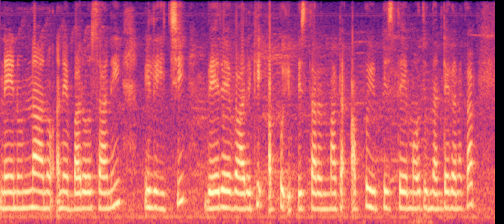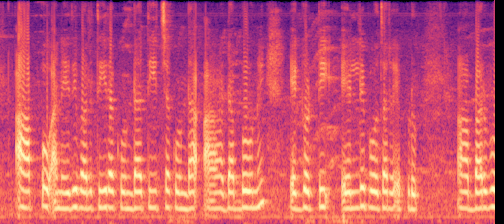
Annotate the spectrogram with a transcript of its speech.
నేనున్నాను అనే భరోసాని వీళ్ళు ఇచ్చి వేరే వారికి అప్పు ఇప్పిస్తారనమాట అప్పు ఇప్పిస్తే ఏమవుతుందంటే కనుక ఆ అప్పు అనేది వారు తీరకుండా తీర్చకుండా ఆ డబ్బుని ఎగ్గొట్టి వెళ్ళిపోతారు. ఎప్పుడు ఆ బరువు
